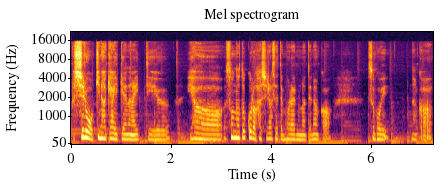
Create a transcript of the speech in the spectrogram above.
ぱ白を着なきゃいけないっていう。いやーそんなところ走らせてもらえるなんてなんかすごいなんか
